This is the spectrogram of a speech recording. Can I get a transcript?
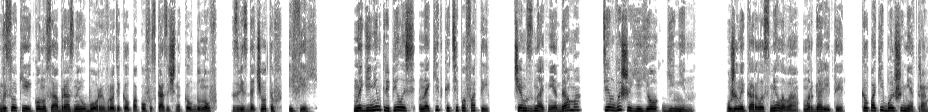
Высокие конусообразные уборы, вроде колпаков у сказочных колдунов, звездочетов и фей. На генин крепилась накидка типа фаты. Чем знатнее дама, тем выше ее генин. У жены Карла Смелого, Маргариты, колпаки больше метра.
